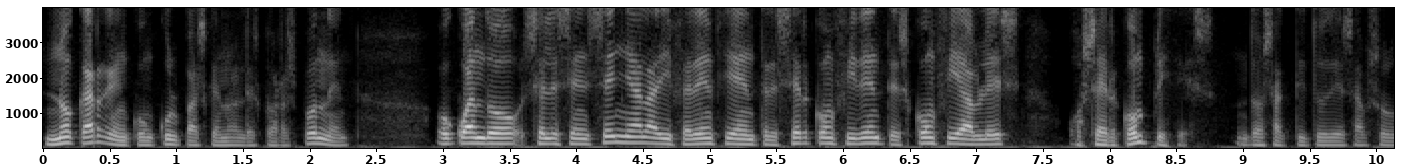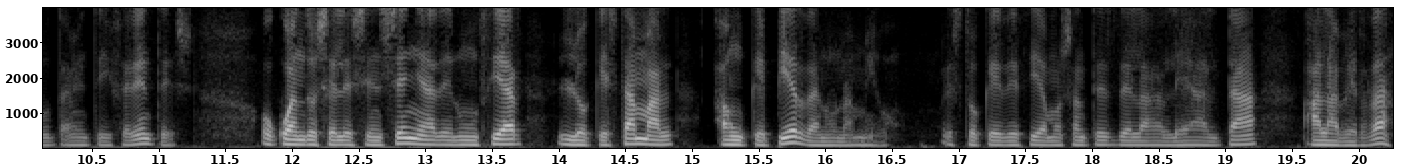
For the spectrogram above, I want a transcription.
no carguen con culpas que no les corresponden o cuando se les enseña la diferencia entre ser confidentes, confiables o ser cómplices, dos actitudes absolutamente diferentes, o cuando se les enseña a denunciar lo que está mal aunque pierdan un amigo. Esto que decíamos antes de la lealtad a la verdad.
